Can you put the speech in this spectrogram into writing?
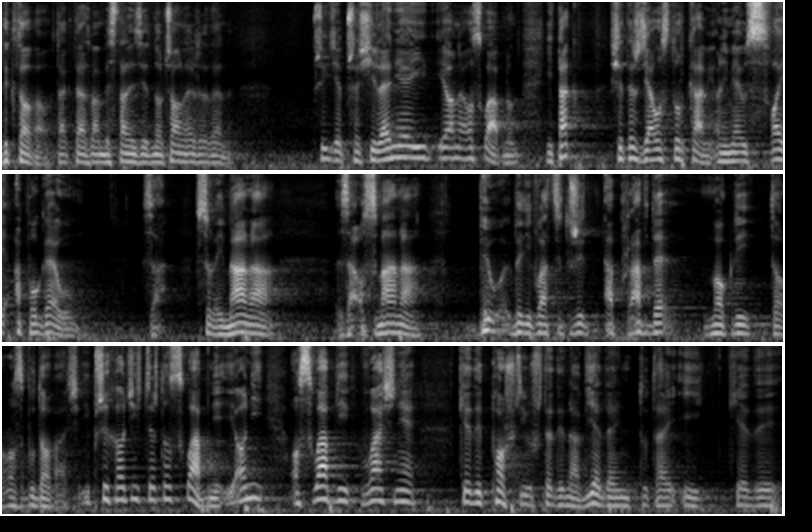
dyktował. Tak teraz mamy Stany Zjednoczone, że ten przyjdzie przesilenie i, i one osłabną. I tak się też działo z Turkami. Oni miały swoje apogeum. Za Sulejmana, za Osmana. Był, byli władcy, którzy naprawdę mogli to rozbudować. I przychodzi też to słabnie. I oni osłabli właśnie kiedy poszli już wtedy na Wiedeń tutaj i kiedy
